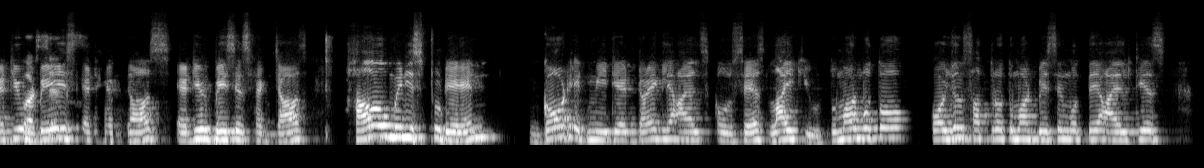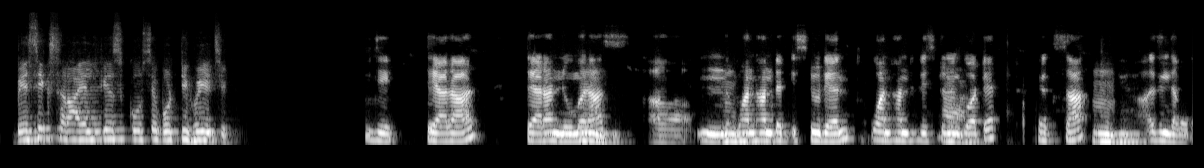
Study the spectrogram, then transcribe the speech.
at your base at Hectas, at your bases Hectas, how many students got admitted directly IELTS courses like you? তোমার মতো কয়জন ছাত্র তোমার বেসের মধ্যে IELTS বেসিক ছাড়া IELTS কোর্সে ভর্তি হয়েছে? জি there are there are numerous uh, mm, Hmm. 100 student 100 student Ah. got it Hexa Hmm. uh, জিন্দাবাদ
